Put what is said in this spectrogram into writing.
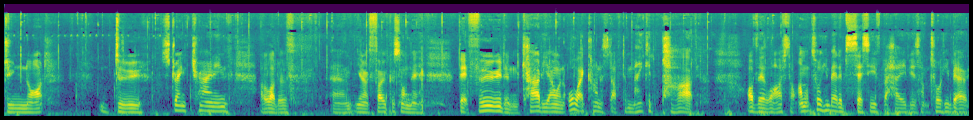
do not do strength training, a lot of um, you know focus on their their food and cardio and all that kind of stuff to make it part of their lifestyle. I'm not talking about obsessive behaviors, I'm talking about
